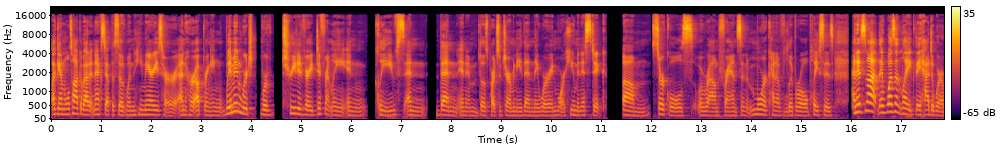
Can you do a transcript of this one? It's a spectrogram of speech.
again we'll talk about it next episode when he marries her and her upbringing. Women were were treated very differently in Cleves and then in, in those parts of Germany than they were in more humanistic um circles around France and more kind of liberal places and it's not it wasn't like they had to wear a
